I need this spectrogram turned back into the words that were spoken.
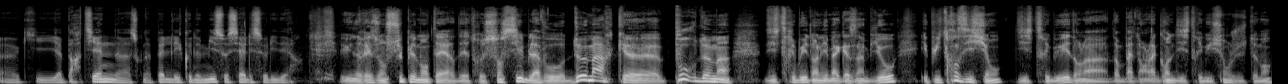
euh, qui appartiennent à ce qu'on appelle l'économie sociale et solidaire. Une raison supplémentaire d'être sensible à vos deux marques euh, pour demain distribuées dans les magasins bio et puis Transition distribuée dans la, dans, bah, dans la grande distribution justement.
